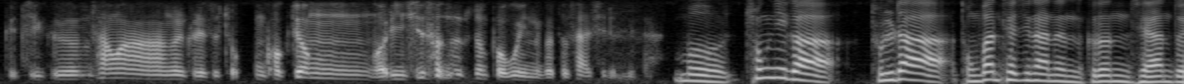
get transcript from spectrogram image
그 지금 상황을 그래서 조금 걱정 어린 시선으로 좀 보고 있는 것도 사실입니다. 뭐 총리가 둘 다 동반 퇴진하는 그런 제안도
